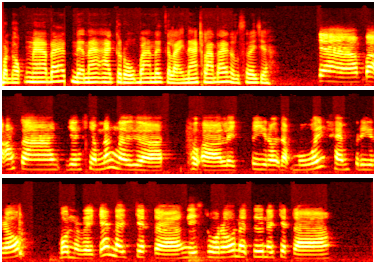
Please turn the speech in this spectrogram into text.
បណ្ដុកណាដែរអ្នកណាអាចទៅរកបាននៅកន្លែងណាខ្លះដែរលោកស្រីចាចាបើអង្គការយើងខ្ញុំហ្នឹងនៅលេខ211 Hemfree Road បុនរិចនៅចិត្តងាយស្រួលរនៅគឺនៅចិត្ត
